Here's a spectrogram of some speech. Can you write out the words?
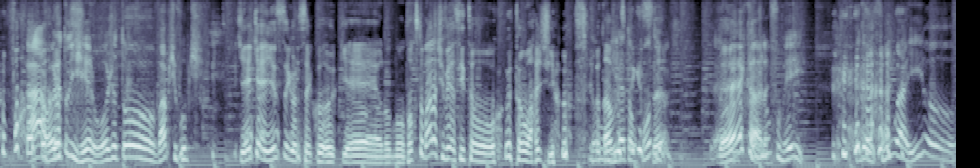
ah, hoje eu tô ligeiro, hoje eu tô vapt-vupt. Que que é isso, Igor Seco? Que é... Eu não, não tô acostumado a te ver assim tão, tão ágil. Então, eu tava direto ao ponto? É, é cara. Eu não fumei. Fumo, aí, eu...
